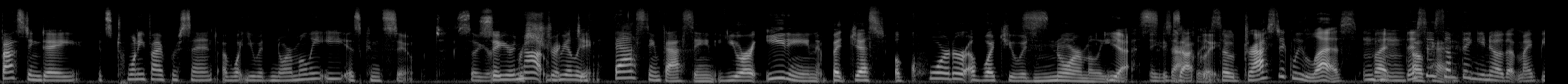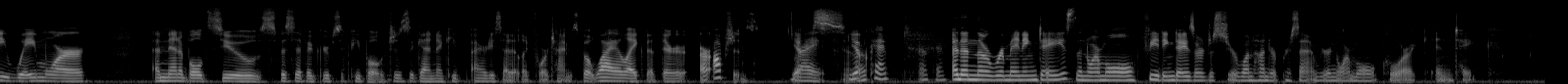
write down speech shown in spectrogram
fasting day, it's 25% of what you would normally eat is consumed. So you're so you're not really fasting, fasting. You're eating, but just a quarter of what you would normally eat. Yes, exactly. So drastically less, but Mhm. this is something you know that might be way more amenable to specific groups of people. Which is again, I keep I already said it like four times, but why I like that there are options. Yes. Right. Yep. Okay. Okay. And then the remaining days, the normal feeding days, are just your 100% of your normal caloric intake.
